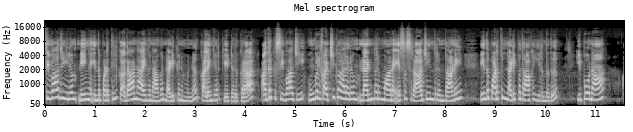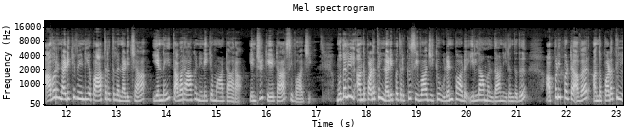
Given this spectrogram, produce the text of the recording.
சிவாஜியிடம் நீங்க இந்த படத்தில் கதாநாயகனாக நடிக்கணும்னு கலைஞர் கேட்டிருக்கிறார். அதற்கு சிவாஜி உங்கள் இயக்குனரும் நண்பருமான எஸ் எஸ் ராஜேந்திரன் தானே இந்த படத்தில் நடிப்பதாக இருந்தது. இப்போ நான் அவர் நடிக்க வேண்டிய பாத்திரத்தில் நடித்தா என்னை தவறாக நினைக்க மாட்டாரா என்று கேட்டார் சிவாஜி. முதலில் அந்த படத்தில் நடிப்பதற்கு சிவாஜிக்கு உடன்பாடு இல்லாமல் தான் இருந்தது. அப்படிப்பட்ட அவர் அந்த படத்தில்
